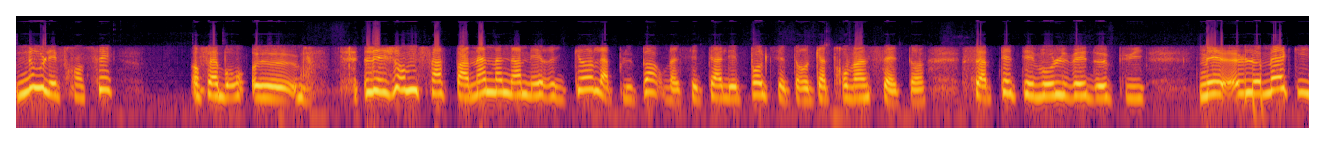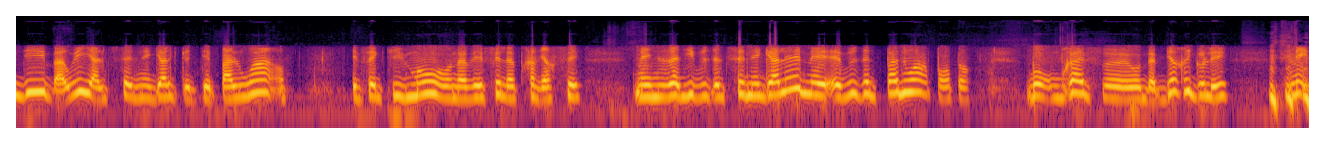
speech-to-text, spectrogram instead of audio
Nous, les Français, enfin bon, les gens ne savent pas. Même un Américain, la plupart, ben, c'était à l'époque, c'était en 87. Hein. Ça a peut-être évolué depuis. Mais le mec, il dit, bah oui, il y a le Sénégal qui était pas loin. Effectivement, on avait fait la traversée. Mais il nous a dit, vous êtes sénégalais, mais vous n'êtes pas noir pourtant. Bon, bref, euh, on a bien rigolé. Mais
